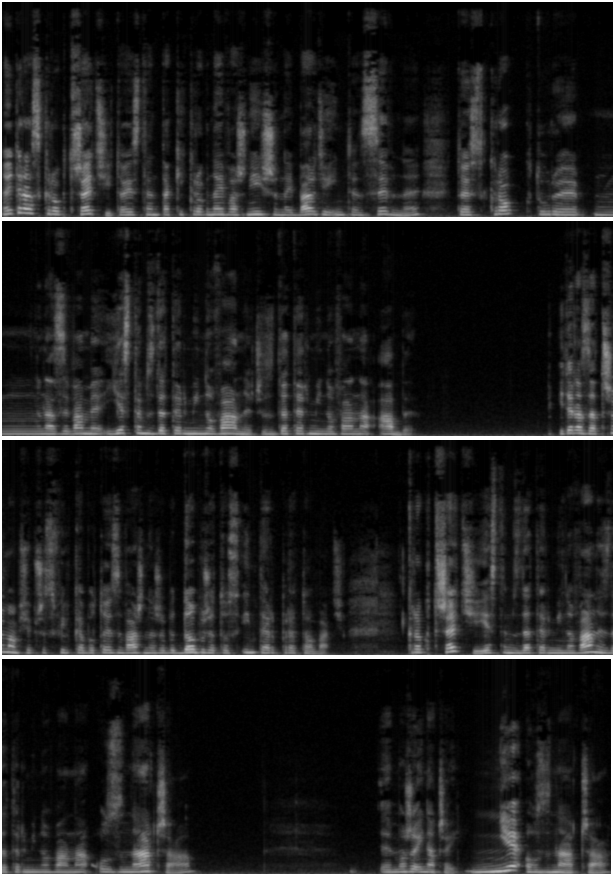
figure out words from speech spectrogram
No i teraz krok trzeci, to jest ten taki krok najważniejszy, najbardziej intensywny. To jest krok, który mm, nazywamy jestem zdeterminowany, czy zdeterminowana, aby. I teraz zatrzymam się przez chwilkę, bo to jest ważne, żeby dobrze to zinterpretować. Krok trzeci, jestem zdeterminowany, zdeterminowana, oznacza, może inaczej, nie oznacza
